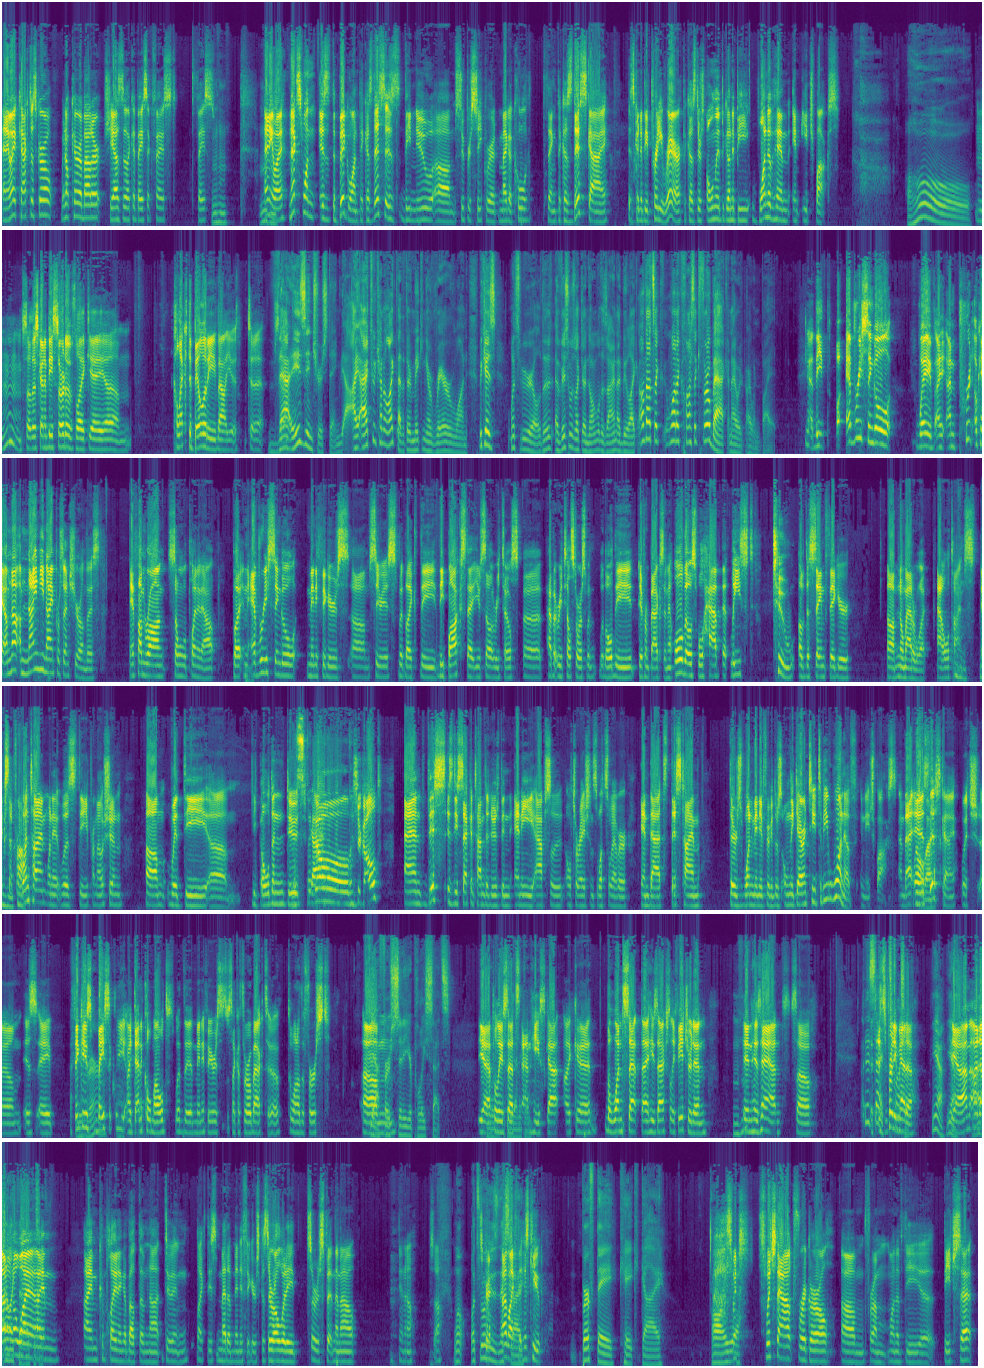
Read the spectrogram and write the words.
Anyway, Cactus Girl, we don't care about her. She has like a basic face. Face. mm-hmm. Anyway, next one is the big one because this is the new um, super secret, mega cool thing. Because this guy is going to be pretty rare because there's only going to be one of him in each box. Oh, Mm, so there's going to be sort of like a um, collectability value to it. that is interesting. I actually kind of like that that they're making a rare one because let's be real, if this was like a normal design, I'd be like, oh, that's like what a classic throwback, and I would I wouldn't buy it. Yeah, the every single wave. I, I'm pretty okay. I'm not. I'm 99 percent sure on this. If I'm wrong, someone will point it out. But in every single minifigures um, series, with like the the box that you sell at retail, uh, have at retail stores with with all the different backs in it, all those will have at least two of the same figure, um, no matter what, at all times. Except for one time when it was the promotion um, with the um, the golden dude Mr. Gold. Mr. Gold. And this is the second time that there's been any absolute alterations whatsoever, in that this time there's one minifigure there's only guaranteed to be one of in each box. And that is Well, that- this guy, which um, is a. I think He's he's basically identical mold with the minifigures. It's just like a throwback to, to one of the first. yeah, Um, first city or police sets. yeah, police sets, identical. and he's got like uh, the one set that he's actually featured in Mhm. in his hand. So It's, it's, nice, it's pretty meta. Yeah, yeah. Yeah, I'm, I, I, don't like know why episode. I'm I'm complaining about them not doing like these meta minifigures because they're already sort of spitting them out, you know. So Well, what's it's wrong with great. his I like it. He's cute. Birthday cake guy. Oh yeah. Switched switched out for a girl um, from one of the uh, beach set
